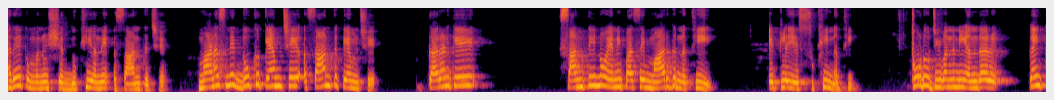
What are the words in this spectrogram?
હરેક મનુષ્ય દુખી અને અશાંત છે. માણસને દુઃખ કેમ છે, અશાંત કેમ છે? કારણ કે શાંતિનો એની પાસે માર્ગ નથી, એટલે એ સુખી નથી. થોડું જીવનની અંદર કંઈક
